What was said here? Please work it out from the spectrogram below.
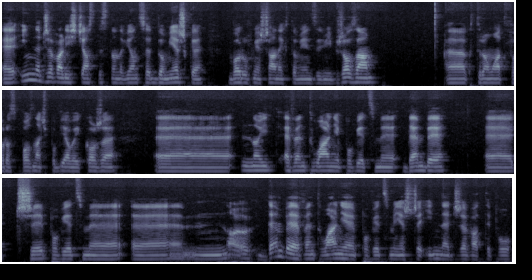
E, inne drzewa liściaste stanowiące domieszkę borów mieszanych to m.in. brzoza, e, którą łatwo rozpoznać po białej korze, e, no i ewentualnie powiedzmy dęby, czy powiedzmy no, dęby, ewentualnie powiedzmy jeszcze inne drzewa typu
